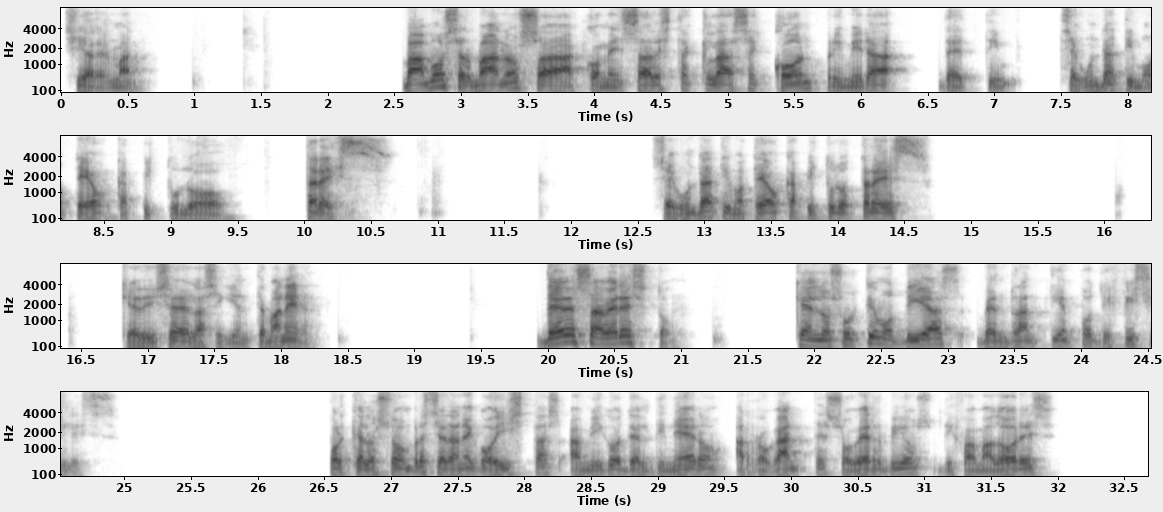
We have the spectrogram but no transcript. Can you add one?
Sí, hermano. Vamos, hermanos, a comenzar esta clase con primera de segunda Timoteo, capítulo 3. Segunda Timoteo, capítulo 3, que dice de la siguiente manera. Debes saber esto, que en los últimos días vendrán tiempos difíciles, porque los hombres serán egoístas, amigos del dinero, arrogantes, soberbios, difamadores,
